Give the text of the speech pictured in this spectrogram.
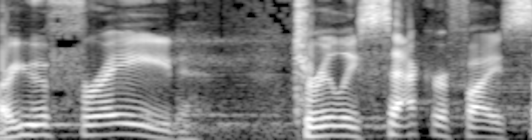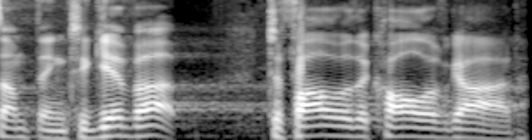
Are you afraid to really sacrifice something, to give up, to follow the call of God?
